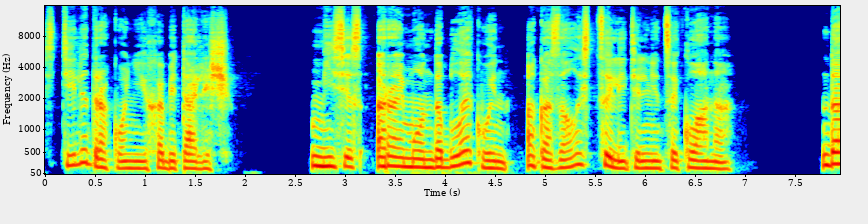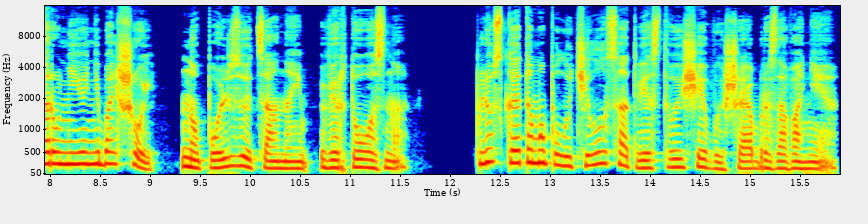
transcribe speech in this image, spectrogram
стиля драконьих обиталищ. Миссис Раймонда Блэквин оказалась целительницей клана. Дар у нее небольшой, но пользуется она им виртуозно. Плюс к этому получила соответствующее высшее образование.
